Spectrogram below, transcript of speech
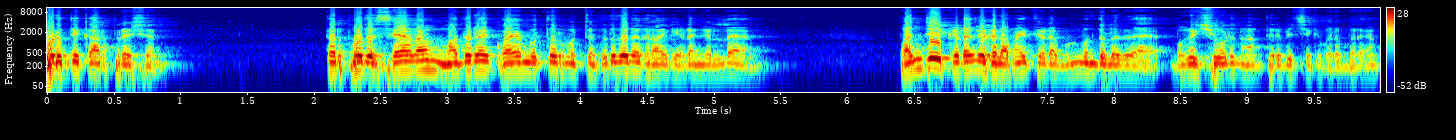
பொருத்தி கார்ப்பரேஷன் தற்போது சேலம் மதுரை கோயம்புத்தூர் மற்றும் விருதுநகர் ஆகிய இடங்களில் பஞ்சை கிடங்குகள் அமைத்திட முன்வந்துள்ளத மகிழ்ச்சியோடு நான் தெரிவிச்சுக்க விரும்புகிறேன்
